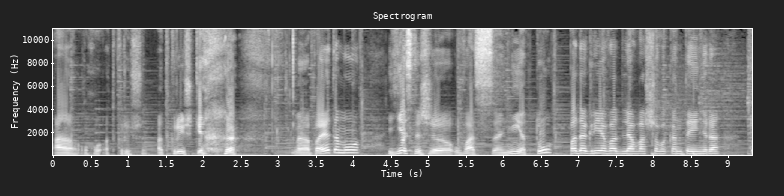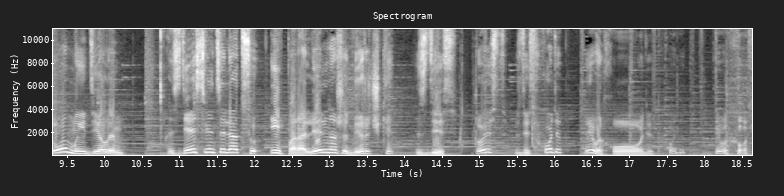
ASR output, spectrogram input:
А, ого, от крыши, от крышки. Поэтому, если же у вас нету подогрева для вашего контейнера, то мы делаем здесь вентиляцию и параллельно же дырочки здесь. То есть здесь входит и выходит, входит и выходит.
